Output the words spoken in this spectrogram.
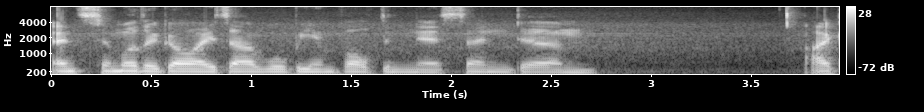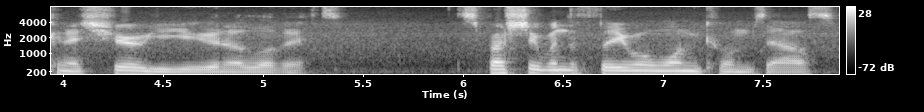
And some other guys that will be involved in this. And um, I can assure you, you're going to love it especially when the 311 comes out.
